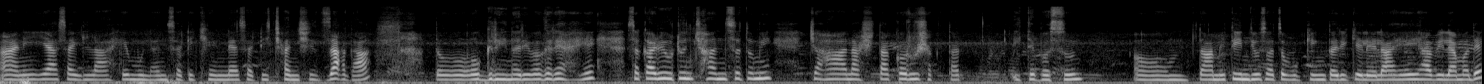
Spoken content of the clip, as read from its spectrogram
आणि या साईडला आहे मुलांसाठी खेळण्यासाठी छानशी जागा. तर ग्रीनरी वगैरे आहे. सकाळी उठून छानसं तुम्ही चहा नाश्ता करू शकतात इथे बसून. तर आम्ही तीन दिवसाचं बुकिंग तरी केलेलं आहे ह्या विल्यामध्ये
